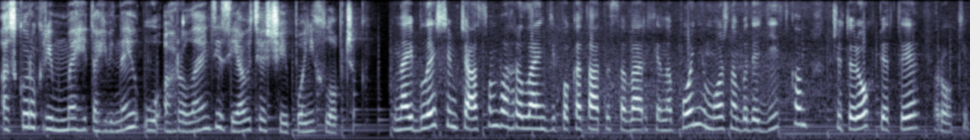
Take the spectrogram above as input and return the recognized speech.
А скоро, крім Мегі та гвіней, у Агроленді з'явиться ще й поні хлопчик. Найближчим часом в Агроленді покататися верхи на поні можна буде діткам 4-5 років.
